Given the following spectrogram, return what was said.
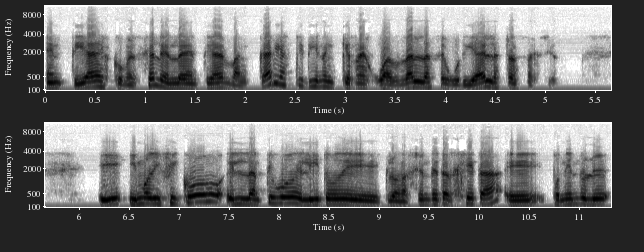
entidades comerciales, las entidades bancarias que tienen que resguardar la seguridad en las transacciones. Y, modificó el antiguo delito de clonación de tarjeta eh, poniéndole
